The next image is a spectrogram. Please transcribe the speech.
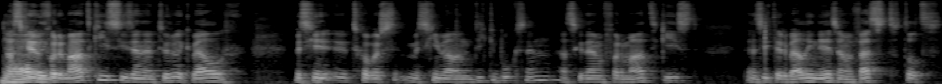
Als je een formaat kiest, is het natuurlijk wel... Misschien, het gaat misschien wel een dikke boek zijn. Als je dan een formaat kiest, dan zit er wel ineens een vast tot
